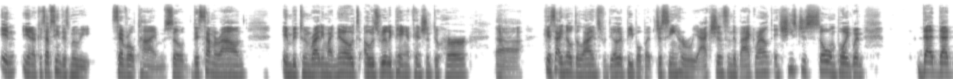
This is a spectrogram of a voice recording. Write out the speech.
in you know because i've seen this movie several times so this time around in between writing my notes. I was really paying attention to her uh because i know the lines for the other people but just seeing her reactions in the background and she's just so on point when that that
